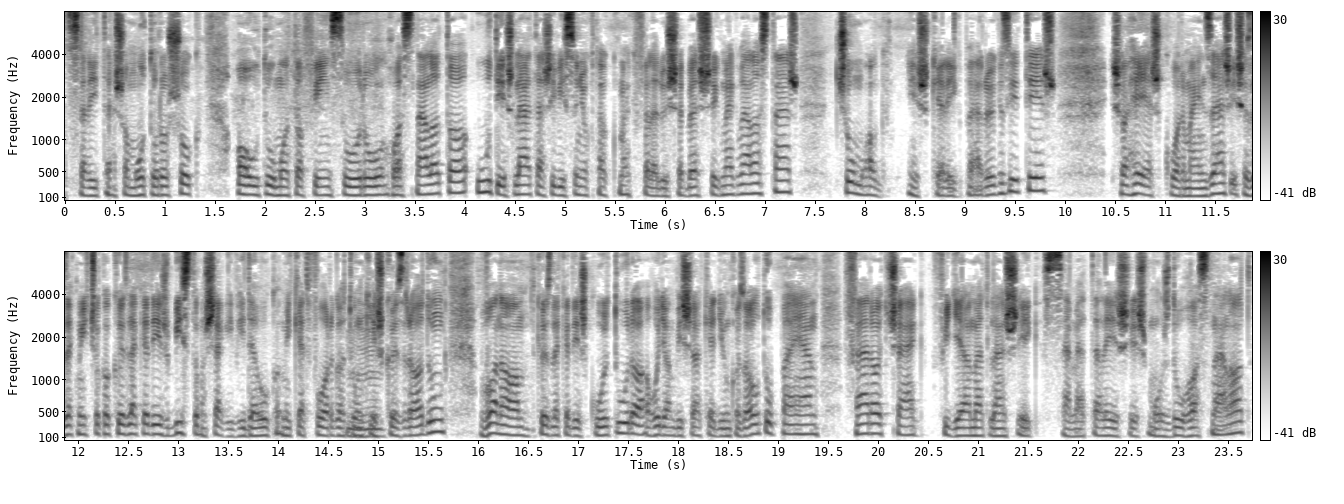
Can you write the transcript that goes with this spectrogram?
szállítása, motorosok, automata automata fényszóró használata, út és látási viszonyoknak megfelelő sebesség megválasztás, csomag és kerékpár rögzítés, és a helyes kormányzás, és ezek még csak a közlekedés biztonsági videók, amiket forgatunk mm-hmm. és közreadunk. Van a közlekedés kultúra, hogyan viselkedjünk az autópályán, fáradtság, figyelmetlenség, szemetelés és mosdó használat,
